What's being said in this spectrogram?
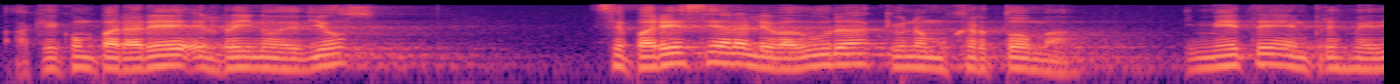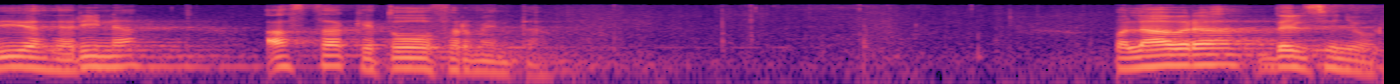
¿a qué compararé el reino de Dios? Se parece a la levadura que una mujer toma y mete en tres medidas de harina hasta que todo fermenta. Palabra del Señor.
